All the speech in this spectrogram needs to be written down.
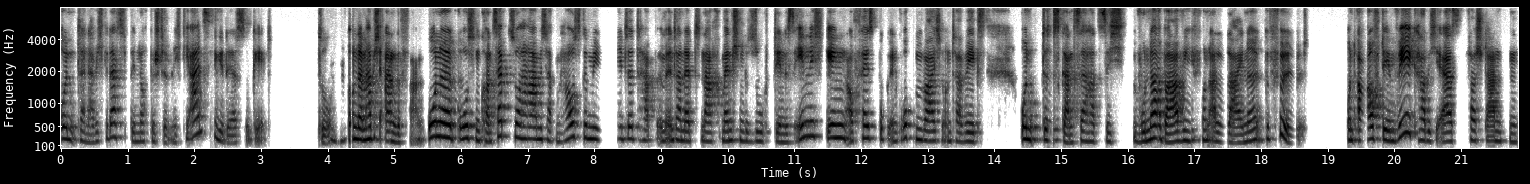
Und dann habe ich gedacht, ich bin doch bestimmt nicht die Einzige, der es so geht. So. Mhm. Und dann habe ich angefangen, ohne großen Konzept zu haben. Ich habe ein Haus gemietet, habe im Internet nach Menschen gesucht, denen es ähnlich ging. Auf Facebook in Gruppen war ich unterwegs. Und das Ganze hat sich wunderbar wie von alleine gefüllt. Und auf dem Weg habe ich erst verstanden,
